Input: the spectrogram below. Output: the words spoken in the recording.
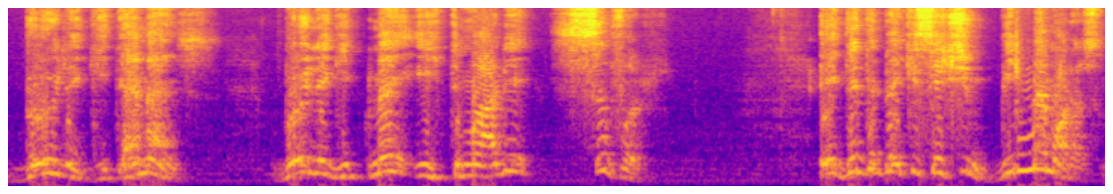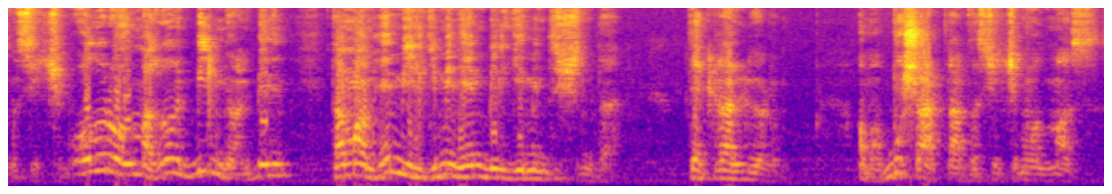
böyle gidemez. Böyle gitme ihtimali sıfır. E dedi peki seçim. Bilmem arasını seçim. Olur olmaz onu bilmiyorum. Benim tamam hem ilgimin hem bilgimin dışında. Tekrarlıyorum. Ama bu şartlarda seçim olmaz.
